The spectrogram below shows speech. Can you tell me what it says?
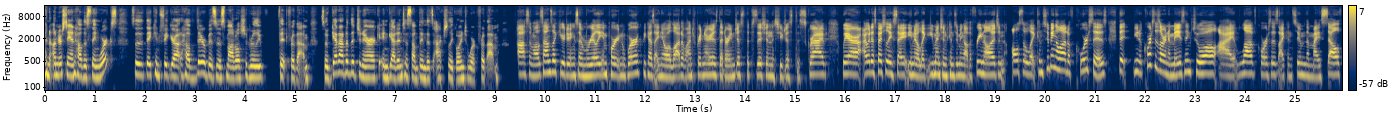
and understand how this thing works so that they can figure out how their business model should really fit for them. So get out of the generic and get into something that's actually going to work for them. Awesome. Well, it sounds like you're doing some really important work because I know a lot of entrepreneurs that are in just the position that you just described, where I would especially say, you know, like you mentioned, consuming all the free knowledge and also like consuming a lot of courses that, you know, courses are an amazing tool. I love courses, I consume them myself,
